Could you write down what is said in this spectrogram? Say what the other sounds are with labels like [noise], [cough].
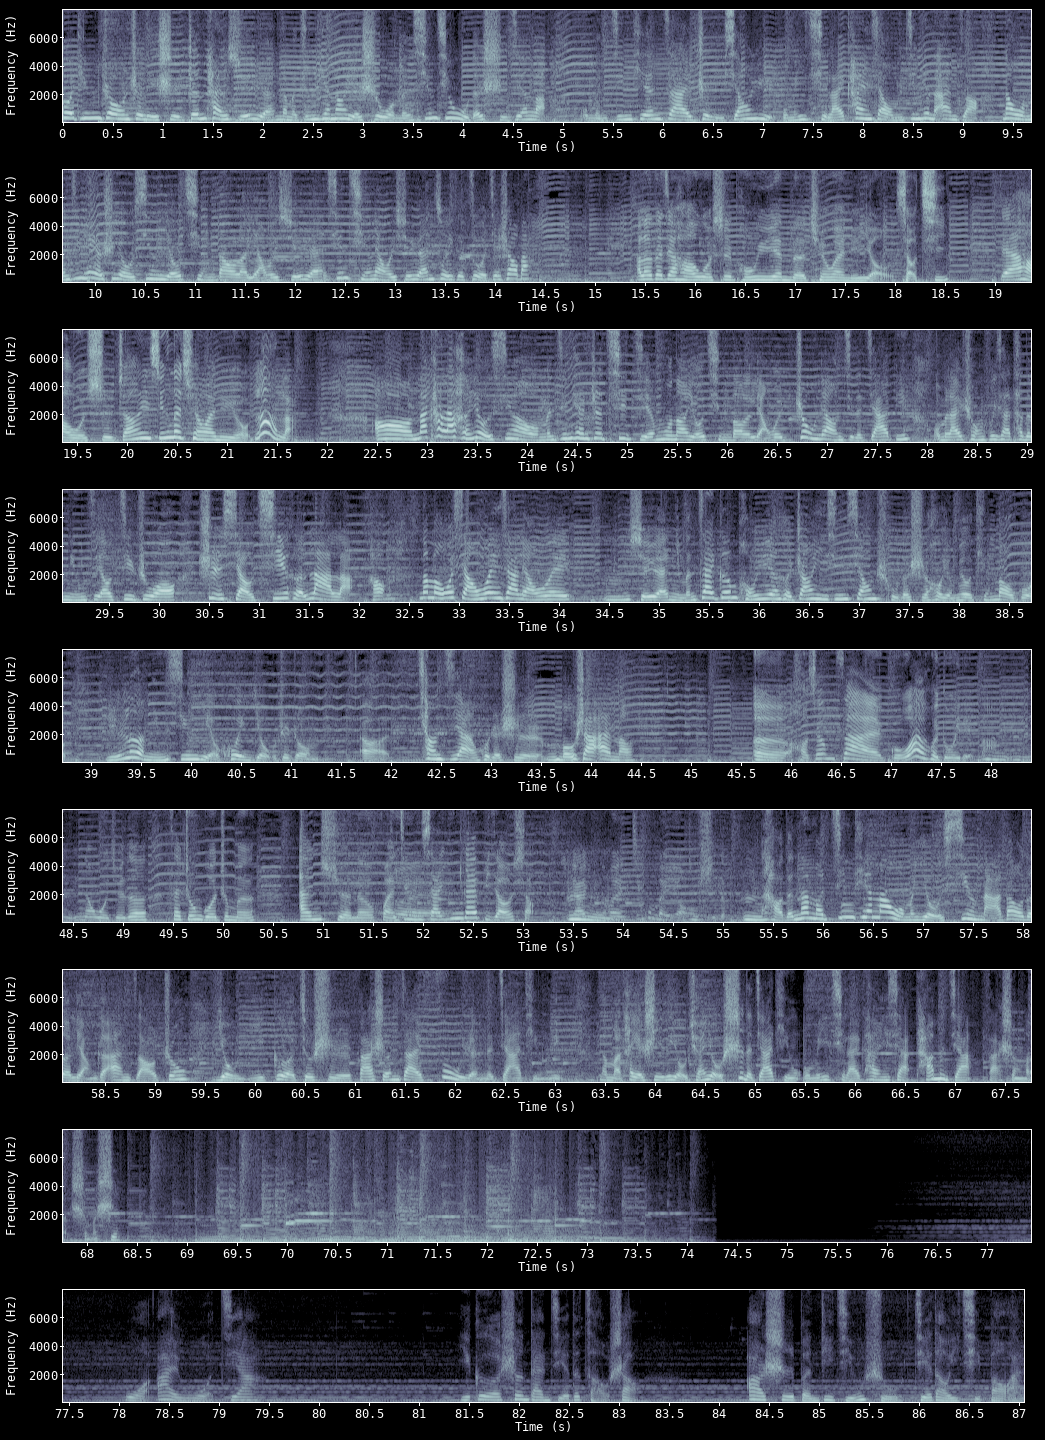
园。听众，这里是侦探学员。那么今天呢，也是我们星期五的时间了。我们今天在这里相遇，我们一起来看一下我们今天的案子。啊。那我们今天也是有幸有请到了两位学员，先请两位学员做一个自我介绍吧。Hello，大家好，我是彭于晏的圈外女友小七。大家好，我是张艺兴的圈外女友辣辣。哦，那看来很有幸啊！我们今天这期节目呢，有请到了两位重量级的嘉宾，我们来重复一下他的名字，要记住哦，是小七和辣辣。好，那么我想问一下两位，嗯，学员，你们在跟彭于晏和张艺兴相处的时候，有没有听到过娱乐明星也会有这种，呃，枪击案或者是谋杀案呢？呃，好像在国外会多一点吧。嗯嗯，那我觉得在中国这么。安全的环境下应该比较少，应该可能会几乎没有。是的，嗯，好的。那么今天呢，我们有幸拿到的两个案子啊，中有一个就是发生在富人的家庭里，那么他也是一个有权有势的家庭。我们一起来看一下他们家发生了什么事。我爱我家。一个圣诞节的早上，二市本地警署接到一起报案：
